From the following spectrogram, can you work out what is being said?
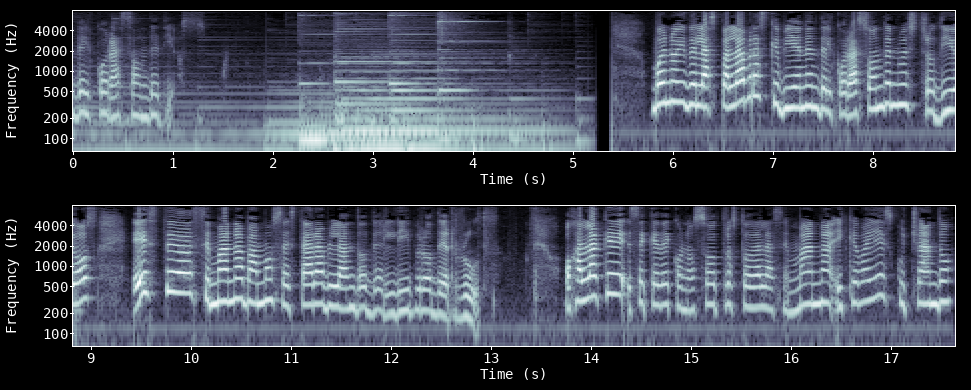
del corazón de Dios. Bueno, y de las palabras que vienen del corazón de nuestro Dios, esta semana vamos a estar hablando del libro de Ruth. Ojalá que se quede con nosotros toda la semana y que vaya escuchando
